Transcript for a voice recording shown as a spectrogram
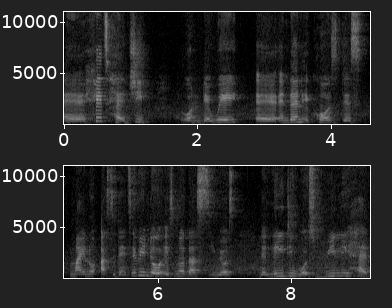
uh, hit her jeep on the way uh, and then it caused this minor accident. Even though it's not that serious, the lady was really hurt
